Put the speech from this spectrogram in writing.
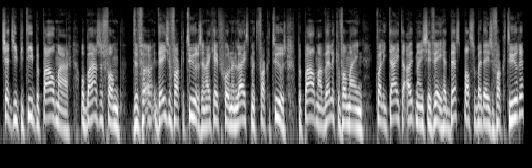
ChatGPT bepaal maar op basis van de, deze vacatures. En hij geeft gewoon een lijst met vacatures. Bepaal maar welke van mijn kwaliteiten uit mijn cv het best passen bij deze vacature.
